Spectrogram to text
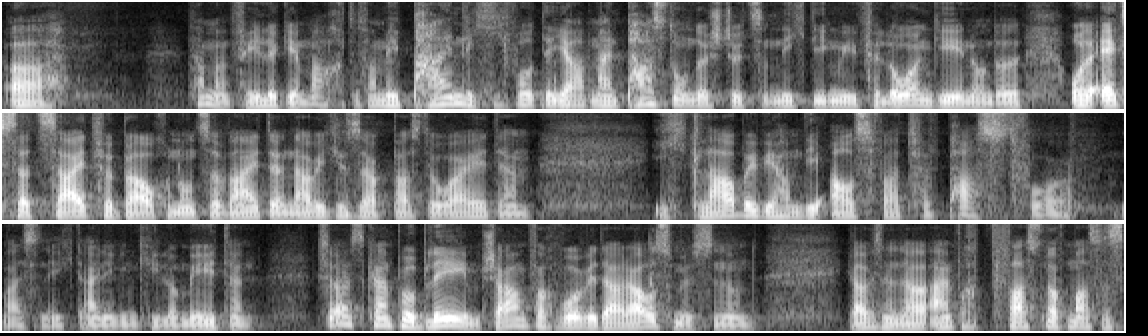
Ah, da haben wir einen Fehler gemacht. Das war mir peinlich. Ich wollte ja meinen Pastor unterstützen, nicht irgendwie verloren gehen und, oder, oder extra Zeit verbrauchen und so weiter. Und da habe ich gesagt, Pastor Wyatt, ähm, ich glaube, wir haben die Ausfahrt verpasst vor, weiß nicht, einigen Kilometern. Ich sage, das ist kein Problem, schau einfach, wo wir da raus müssen. Und ja, wir sind einfach fast nochmals,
